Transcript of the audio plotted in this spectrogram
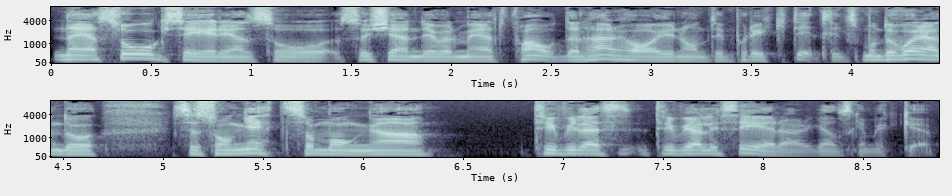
när jag såg serien så, så kände jag väl med att wow, den här har ju någonting på riktigt. Liksom. Och då var det ändå säsong ett som många trivialis- trivialiserar ganska mycket.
